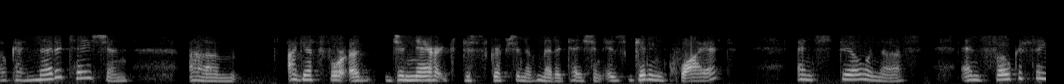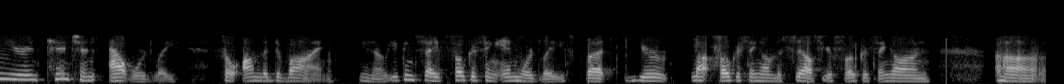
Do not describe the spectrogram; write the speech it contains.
Okay, meditation. Um, I guess for a generic description of meditation is getting quiet and still enough and focusing your intention outwardly, so on the divine. You know, you can say focusing inwardly, but you're not focusing on the self. You're focusing on uh,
